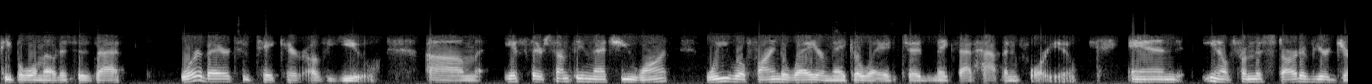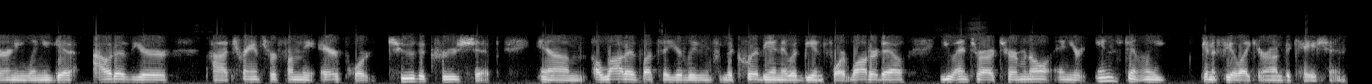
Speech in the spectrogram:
people will notice is that we're there to take care of you. Um, if there's something that you want, we will find a way or make a way to make that happen for you. And, you know, from the start of your journey, when you get out of your uh, transfer from the airport to the cruise ship, um, a lot of, let's say you're leaving from the Caribbean, it would be in Fort Lauderdale. You enter our terminal and you're instantly going to feel like you're on vacation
